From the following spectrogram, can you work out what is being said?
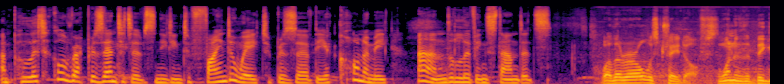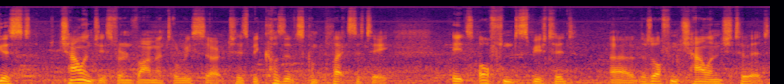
and political representatives needing to find a way to preserve the economy and living standards. Well, there are always trade offs. One of the biggest challenges for environmental research is because of its complexity, it's often disputed. Uh, there's often challenge to it.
